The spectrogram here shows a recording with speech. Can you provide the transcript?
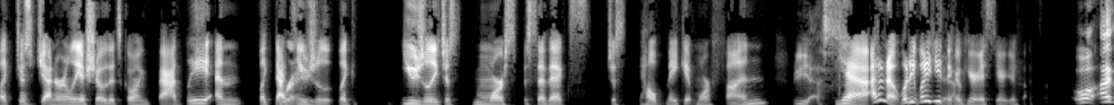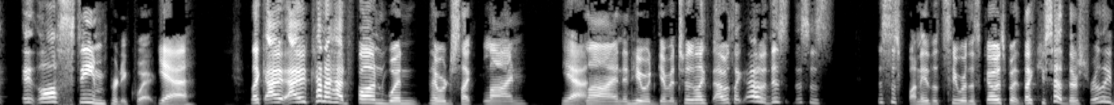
like just generally a show that's going badly and like that's Right. usually like usually just more specifics just help make it more fun. Yes, yeah i don't know. What, do- what did you think? I'm curious to hear your thoughts. Well, I it lost steam pretty quick. yeah. Like I, I kind of had fun when they were just like line, yeah line, and he would give it to them. Like I was like, oh, this this is this is funny. Let's see where this goes. But like you said, there's really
